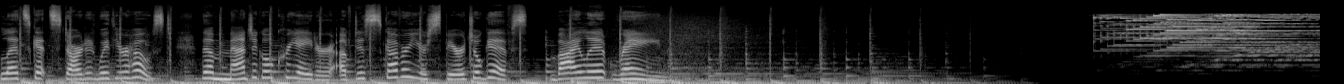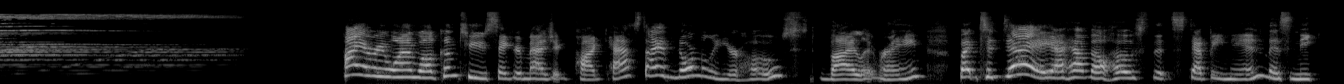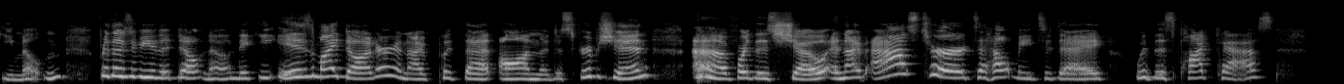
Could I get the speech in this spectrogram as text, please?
Let's get started with your host, the magical creator of Discover Your Spiritual Gifts, Vialet Rayne. Welcome to Sacred Magic Podcast. I am normally your host, Vialet Rayne, but today I have a host that's stepping in, Miss Nikki Milton. For those of you that don't know, Nikki is my daughter, and I've put that on the description uh, for this show. And I've asked her to help me today with this podcast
